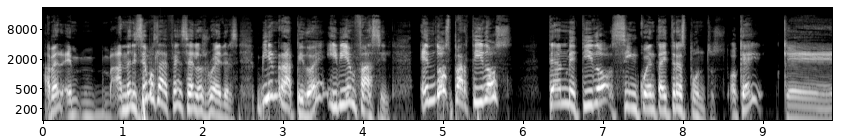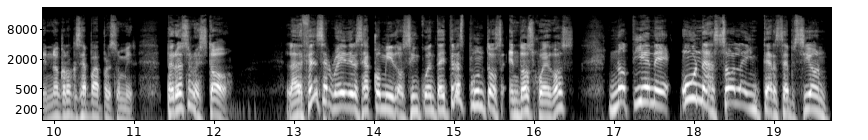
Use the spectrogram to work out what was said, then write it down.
A ver, em, analicemos la defensa de los Raiders. Bien rápido, ¿eh? Y bien fácil. En dos partidos te han metido 53 puntos, ¿ok? Que no creo que sea para presumir. Pero eso no es todo. La defensa Raiders ha comido 53 puntos en dos juegos, no tiene una sola intercepción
